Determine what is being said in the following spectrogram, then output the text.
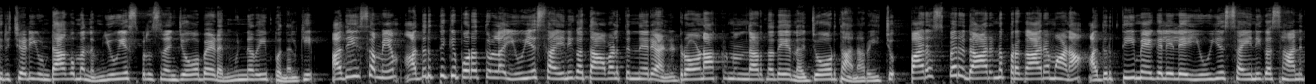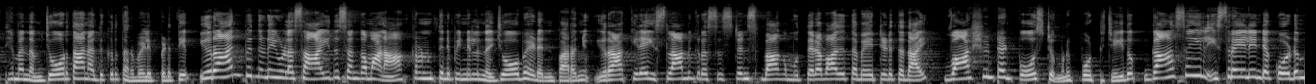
തിരിച്ചടിയുണ്ടാകുമെന്നും U S president Joe Biden മുന്നറിയിപ്പ് നൽകി. അതേസമയം അതിർത്തിക്ക് പുറത്തുള്ള യു എസ് സൈനിക താവളത്തിന് നേരെയാണ് ഡ്രോൺ ആക്രമണം നടന്നതെന്ന് ജോർദാൻ അറിയിച്ചു. പരസ്പര ധാരണ പ്രകാരമാണ് അതിർത്തി മേഖലയിലെ യു എസ് സൈനിക സാന്നിധ്യമെന്നും ജോർദാൻ അധികൃതർ വെളിപ്പെടുത്തി. ഇറാൻ പിന്തുണയുള്ള സായുധ സംഘമാണ് ആക്രമണത്തിന് പിന്നിലെന്ന് ജോ ബൈഡൻ പറഞ്ഞു. ഇറാഖിലെ ഇസ്ലാമിക് റെസിസ്റ്റൻസ് ഭാഗം ഉത്തരവാദിത്തം ഏറ്റെടുത്തതായി വാഷിംഗ്ടൺ പോസ്റ്റും റിപ്പോർട്ട് ചെയ്തു. ഗാസയിൽ ഇസ്രയേലിന്റെ കൊടും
